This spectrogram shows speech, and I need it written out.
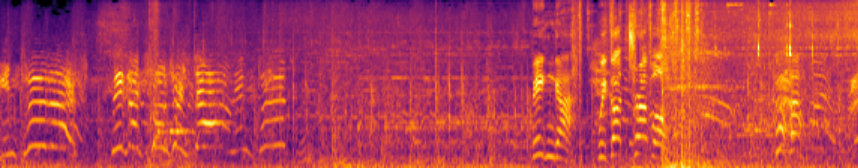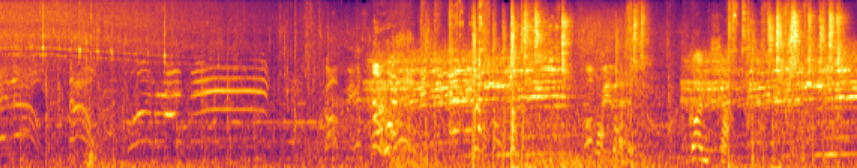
Intruders! We got soldiers down! Intruders! Binga! We got trouble! Copy! Gunshot.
